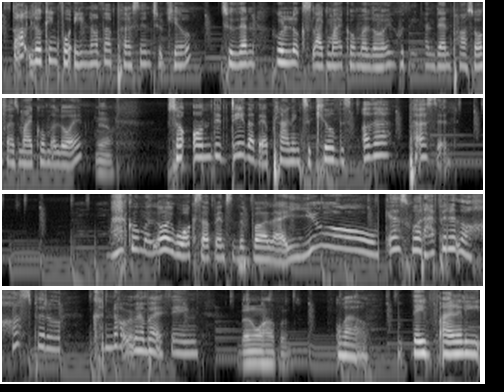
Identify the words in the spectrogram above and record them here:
start looking for another person to kill, to then who looks like Michael Malloy, who they can then pass off as Michael Malloy. Yeah. So on the day that they're planning to kill this other person, Michael Malloy walks up into the bar like, yo, guess what? I've been in the hospital. Could not remember a thing. Then what happened? Well, they finally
